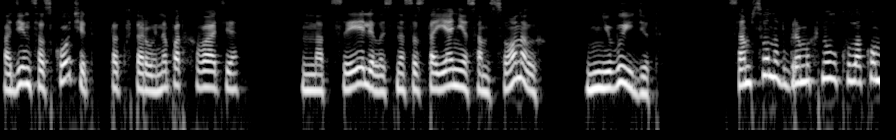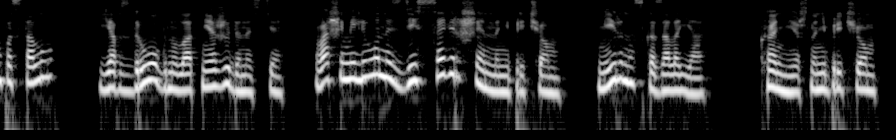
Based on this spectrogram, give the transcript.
Один соскочит, так второй на подхвате. Нацелилась на состояние Самсоновых? Не выйдет». Самсонов громыхнул кулаком по столу. Я вздрогнула от неожиданности. «Ваши миллионы здесь совершенно ни при чем», – мирно сказала я. «Конечно, ни при чем.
